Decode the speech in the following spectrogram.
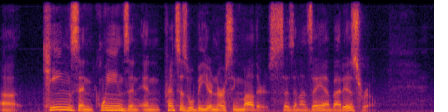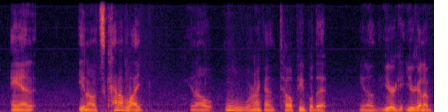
uh, kings and queens and, and princes will be your nursing mothers says in isaiah about israel. And you know, it's kind of like, you know, ooh, we're not going to tell people that You know, you're, you're going to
